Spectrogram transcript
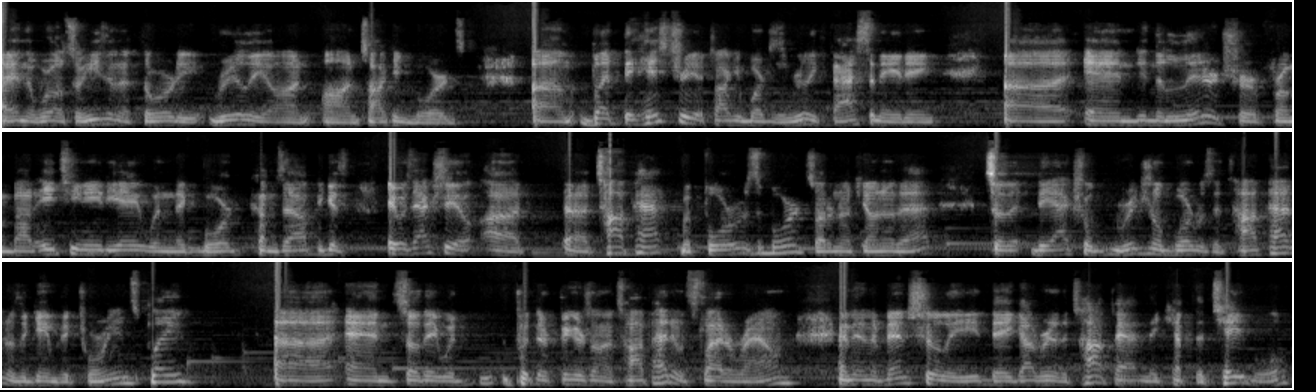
in the world. So he's an authority really on on talking boards. Um, but the history of talking boards is really fascinating. Uh, and in the literature from about 1888 when the board comes out, because it was actually a, a, a top hat before it was a board. So I don't know if y'all know that. So the, the actual original board was a top hat. and It was a game Victorians played. Uh, and so they would put their fingers on the top hat, it would slide around. And then eventually they got rid of the top hat and they kept the table.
